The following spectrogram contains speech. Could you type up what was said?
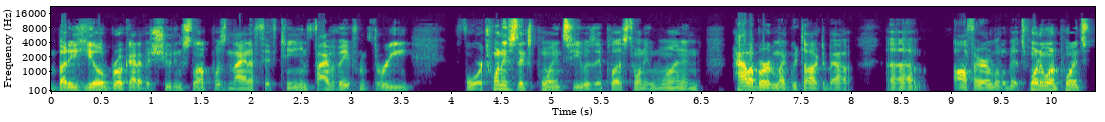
Buddy Hield broke out of his shooting slump, was 9 of 15, 5 of 8 from 3 for 26 points. He was a plus 21. And Haliburton, like we talked about uh, off air a little bit, 21 points,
